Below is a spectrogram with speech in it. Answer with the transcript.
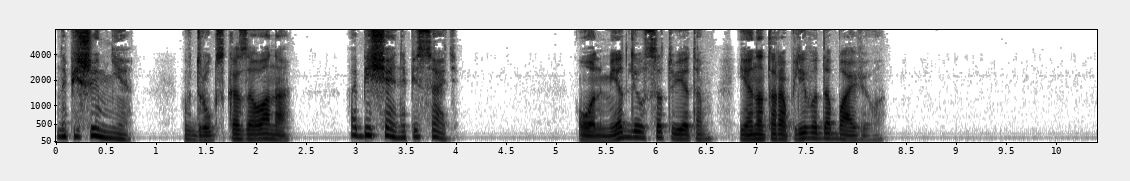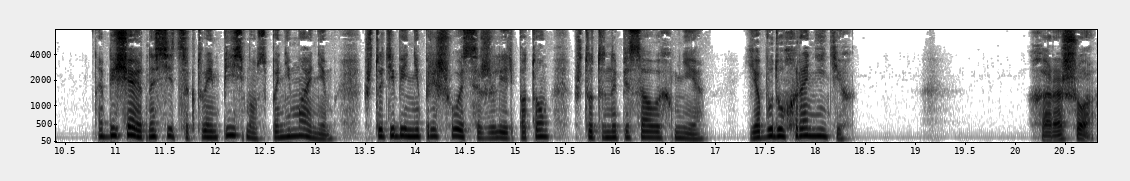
«Напиши мне», — вдруг сказала она. «Обещай написать». Он медлил с ответом, и она торопливо добавила. Обещаю относиться к твоим письмам с пониманием, что тебе не пришлось сожалеть потом, что ты написал их мне. Я буду хранить их». «Хорошо»,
